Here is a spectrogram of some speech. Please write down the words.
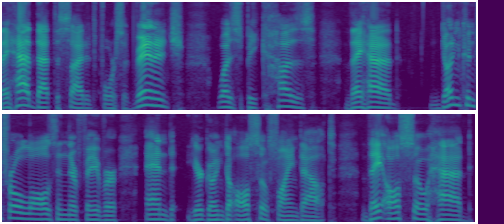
they had that decided force advantage was because they had gun control laws in their favor. And you're going to also find out they also had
